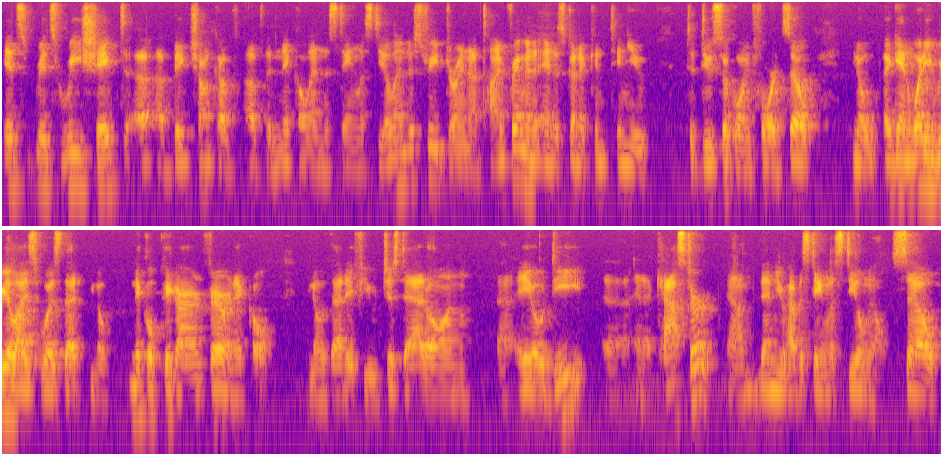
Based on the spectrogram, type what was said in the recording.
it's it's reshaped a, a, big chunk of, of the nickel and the stainless steel industry during that time frame, and, and it's going to continue to do so going forward. So, you know, again, what he realized was that you know nickel pig iron ferronickel, you know, that if you just add on uh, AOD uh, and a caster, um, then you have a stainless steel mill. So,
